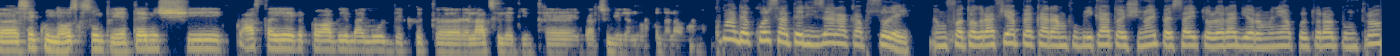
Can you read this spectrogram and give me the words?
Uh, se cunosc, sunt prieteni și asta e probabil mai mult decât uh, relațiile dintre națiunile lor până la urmă. Cum a decurs aterizarea capsulei? În fotografia pe care am publicat-o și noi pe site-ul radioromaniacultural.ro,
